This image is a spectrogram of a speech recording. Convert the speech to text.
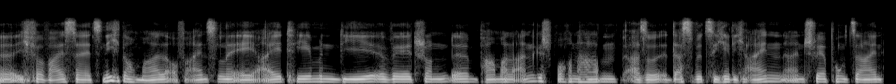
Äh, ich verweise da jetzt nicht nochmal auf einzelne AI-Themen, die wir jetzt schon äh, ein paar Mal angesprochen haben. Also das wird sicherlich ein, ein Schwerpunkt sein,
